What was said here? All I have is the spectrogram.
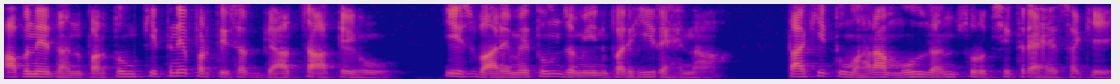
अपने धन पर तुम कितने प्रतिशत ब्याज चाहते हो? इस बारे में तुम ज़मीन पर ही रहना, ताकि तुम्हारा मूलधन सुरक्षित रह सके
